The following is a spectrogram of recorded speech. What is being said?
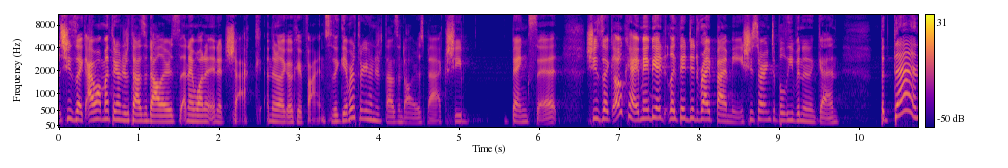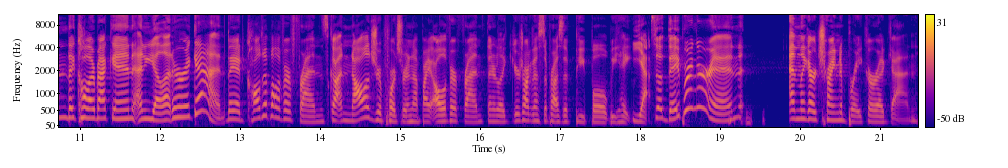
she's like, I want my three hundred thousand dollars and I want it in a check. And they're like, okay, fine. So they give her three hundred thousand dollars back. She banks it. She's like, okay, maybe I, like they did right by me. She's starting to believe in it again. But then they call her back in and yell at her again. They had called up all of her friends, gotten knowledge reports written up by all of her friends. They're like, "You're talking to suppressive people. We hate." you." Yeah. So they bring her in and like are trying to break her again.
